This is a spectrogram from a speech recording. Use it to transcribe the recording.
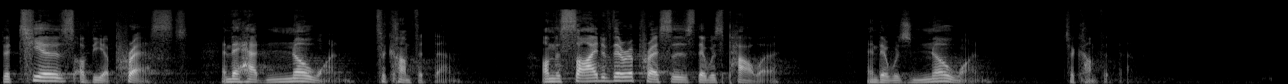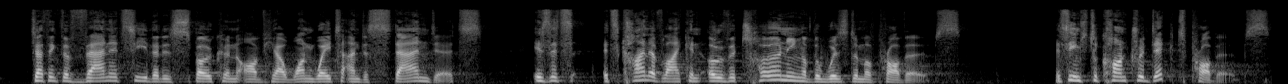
the tears of the oppressed, and they had no one to comfort them. On the side of their oppressors, there was power, and there was no one to comfort them. So I think the vanity that is spoken of here, one way to understand it is it's, it's kind of like an overturning of the wisdom of Proverbs. It seems to contradict Proverbs.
